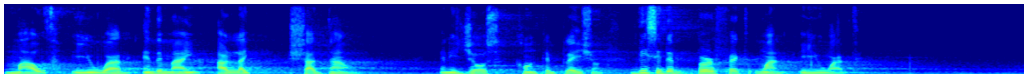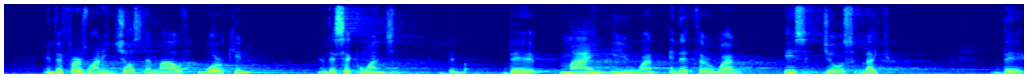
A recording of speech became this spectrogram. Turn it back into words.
mouth, you want, and the mind are like shut down. And it's just contemplation. This is the perfect one, if you want. In the first one, it's just the mouth working, and the second one, the, the mind, you want, and the third one is just like the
